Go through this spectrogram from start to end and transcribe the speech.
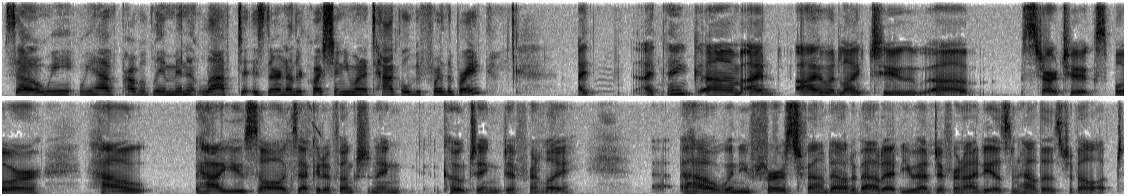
So we we have probably a minute left. Is there another question you want to tackle before the break? I I think um, I I would like to uh, start to explore how how you saw executive functioning coaching differently. Uh, How when you first found out about it, you had different ideas and how those developed.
